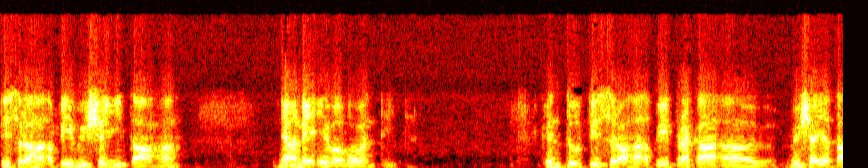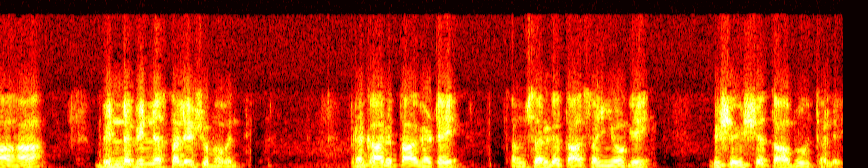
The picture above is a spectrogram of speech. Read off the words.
तिस्रः अपि विषयिताः ज्ञाने एव भवन्ति। किन्तु तिस्रः अपि प्रका विषयताः भिन्नभिन्नस्थलेषु भवन्ति। प्रकारता घटे संसर्गता संयोगे विशेष्यता भूतले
